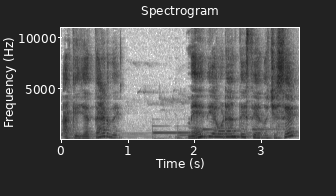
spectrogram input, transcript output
Aquella tarde, media hora antes de anochecer,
